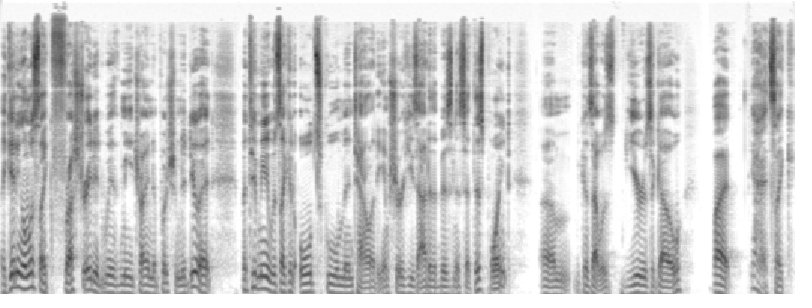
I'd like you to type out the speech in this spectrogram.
Like getting almost like frustrated with me trying to push him to do it. But to me, it was like an old school mentality. I'm sure he's out of the business at this point um, because that was years ago. But yeah, it's like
